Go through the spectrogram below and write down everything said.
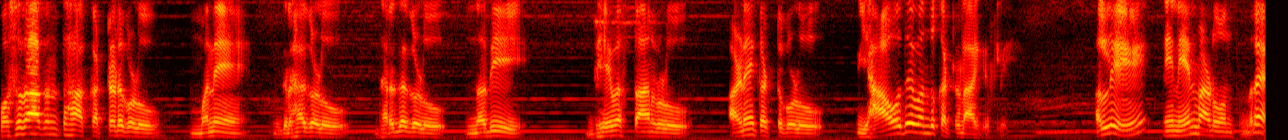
ಹೊಸದಾದಂತಹ ಕಟ್ಟಡಗಳು, ಮನೆ, ಗ್ರಹಗಳು, ದರ್ಗಗಳು, ನದಿ, ದೇವಸ್ಥಾನಗಳು, ಅಣೆಕಟ್ಟುಗಳು ಯಾವುದೇ ಒಂದು ಕಟ್ಟಡ ಆಗಿರಲಿ ಅಲ್ಲಿ ನೀನೇನು ಮಾಡು ಅಂತಂದರೆ,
